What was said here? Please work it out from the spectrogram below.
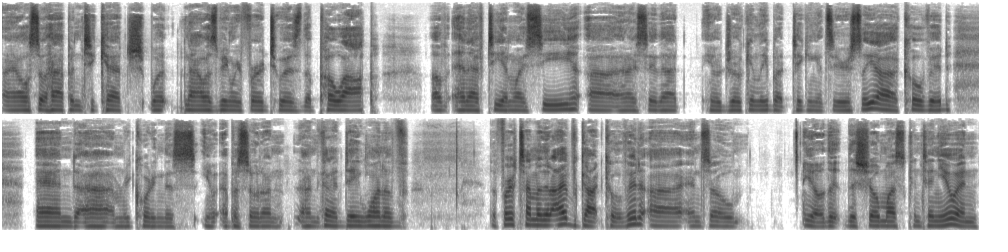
I also happened to catch what now is being referred to as the POAP of NFT NYC, uh, and I say that you know jokingly, but taking it seriously. Uh, COVID, and uh, I'm recording this you know episode on on kind of day one of the first time that I've got COVID, uh, and so you know the the show must continue, and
